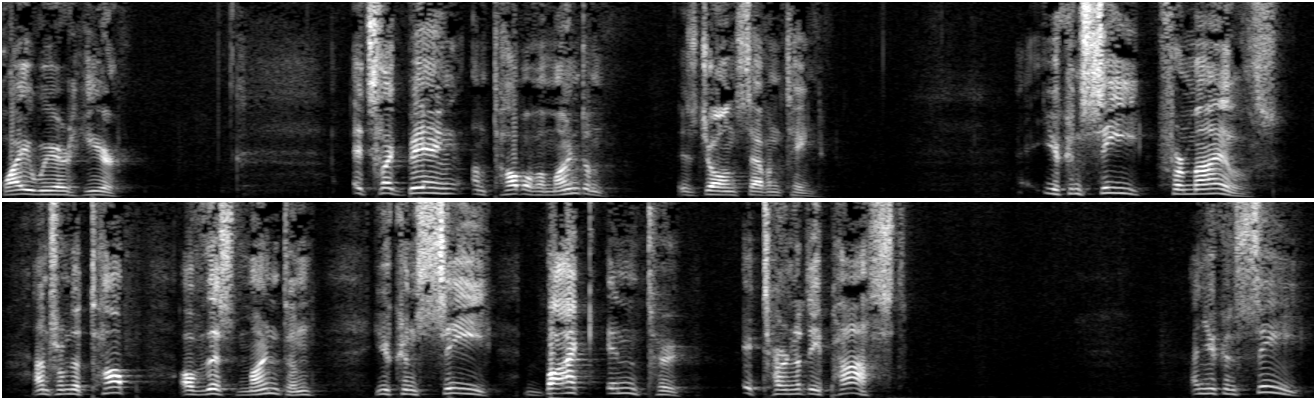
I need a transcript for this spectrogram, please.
why we're here. It's like being on top of a mountain, is John 17 you can see for miles. And from the top of this mountain, you can see back into eternity past. And you can see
